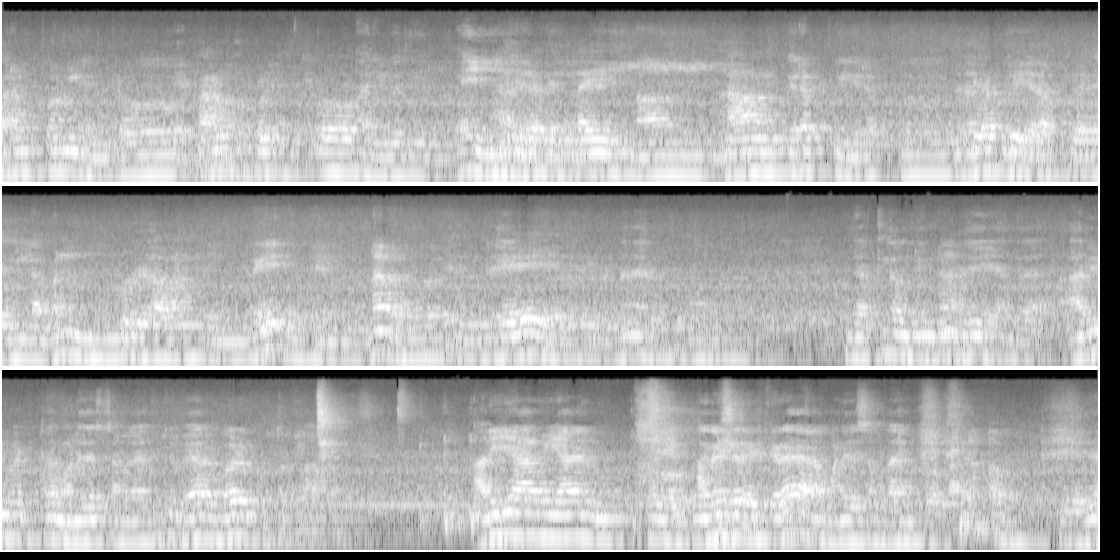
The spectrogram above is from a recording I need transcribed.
பரம்பொருள் என்றோ பரம்பொருள் என்றோ அறிவது இல்லை அறிவதில்லை. நான் நான் பிறப்பு இறப்பு பிறப்பு இறப்பு உள்ளவன் உள்ளவன் என்றே என்கின்றனர் என்றே. இந்த இடத்துல வந்து அந்த அறிவற்ற மனித சமுதாயத்துக்கு வேற வேர்டு கொடுத்துருக்கலாம் அறியாமையால் நிறைந்திருக்கிற மனித சமுதாயம் போகலாம் இது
